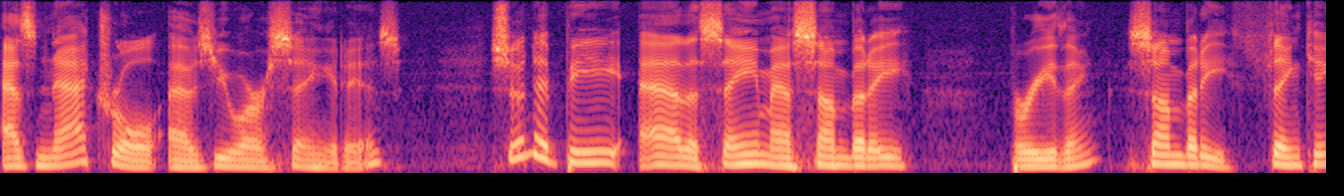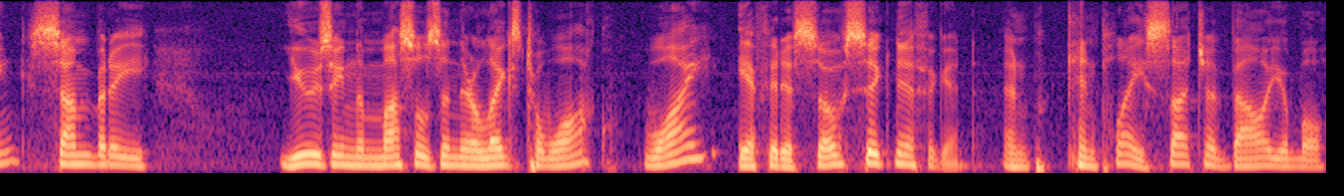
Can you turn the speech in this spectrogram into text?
as natural as you are saying it is, shouldn't it be uh, the same as somebody breathing, somebody thinking, somebody using the muscles in their legs to walk? Why, if it is so significant and can play such a valuable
